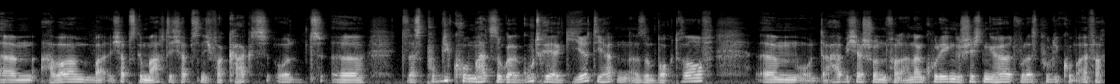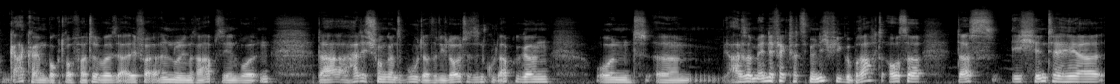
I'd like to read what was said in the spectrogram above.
Ähm, aber ich habe es gemacht, ich habe es nicht verkackt und äh, das Publikum hat sogar gut reagiert, die hatten also Bock drauf. Ähm, und da habe ich ja schon von anderen Kollegen Geschichten gehört, wo das Publikum einfach gar keinen Bock drauf hatte, weil sie alle vor allem nur den Raab sehen wollten. Da hatte ich schon ganz gut. Also die Leute sind gut abgegangen. Und ähm, also im Endeffekt hat es mir nicht viel gebracht, außer dass ich hinterher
